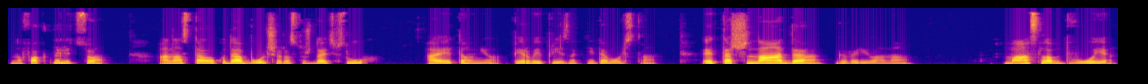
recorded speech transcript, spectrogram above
но факт налицо. Она стала куда больше рассуждать вслух, а это у нее первый признак недовольства. «Это ж надо!» — говорила она. Масло вдвое,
